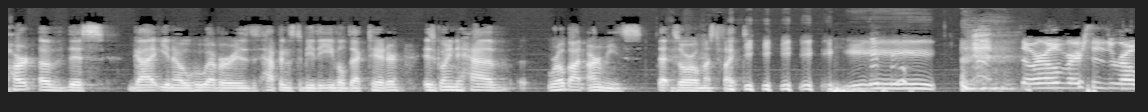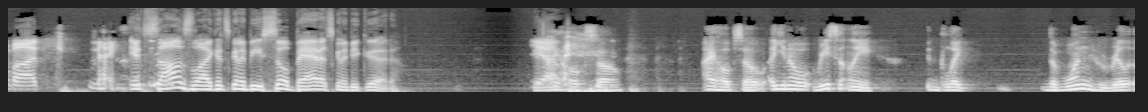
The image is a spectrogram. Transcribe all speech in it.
part of this guy, you know, whoever is happens to be the evil dictator, is going to have robot armies that Zorro must fight. Zorro versus robots. Nice. it sounds like it's going to be so bad it's going to be good. I yeah. I hope so. I hope so. You know, recently, like the one who really,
